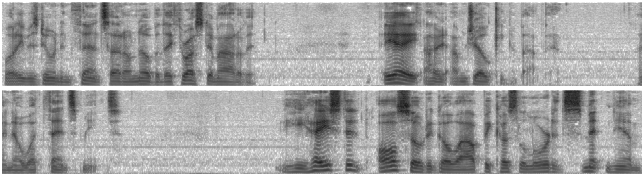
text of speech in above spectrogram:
what he was doing in thence, I don't know, but they thrust him out of it. Yay, I, I'm joking about that. I know what thence means. He hasted also to go out because the Lord had smitten him.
